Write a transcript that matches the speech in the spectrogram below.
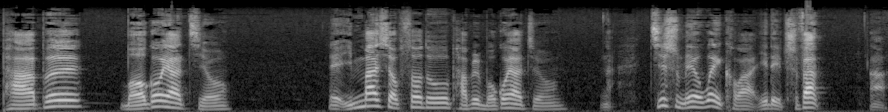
밥을 먹어야죠. 네, 입맛이 없어도 밥을 먹어야죠. 那即使没有胃口啊，也得吃饭啊。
